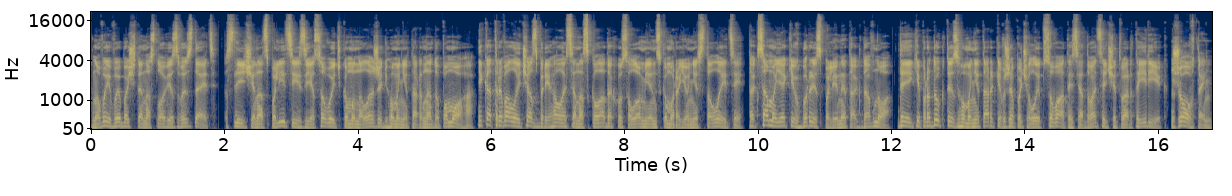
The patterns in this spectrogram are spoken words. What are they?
новий, вибачте, на слові звездець. Слідчі Нацполіції з'ясовують, кому належить гуманітарна допомога, яка тривалий час зберігалася на складах у Солом'янському районі столиці, так само як і в Борисполі не так давно. Деякі продукти з гуманітарки вже почали псуватися. 24-й рік, жовтень,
